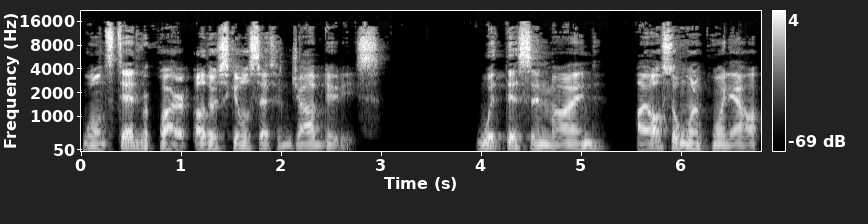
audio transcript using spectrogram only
will instead require other skill sets and job duties. With this in mind, I also want to point out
